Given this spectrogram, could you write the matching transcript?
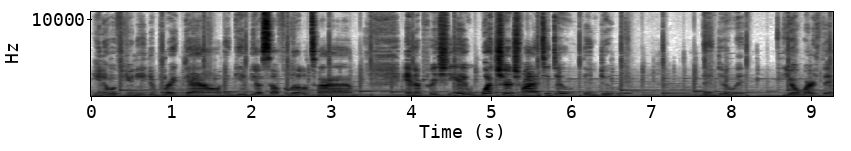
You know, if you need to break down and give yourself a little time and appreciate what you're trying to do, then do it. Then do it. You're worth it.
